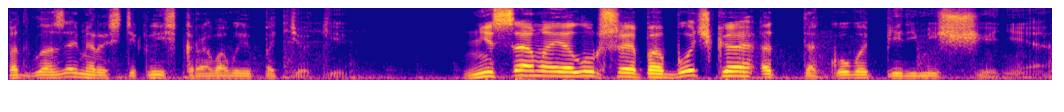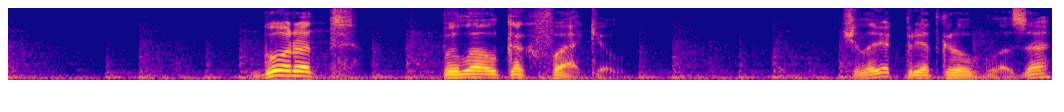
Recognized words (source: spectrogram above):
под глазами растеклись кровавые потеки не самая лучшая побочка от такого перемещения. Город пылал, как факел. Человек приоткрыл глаза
